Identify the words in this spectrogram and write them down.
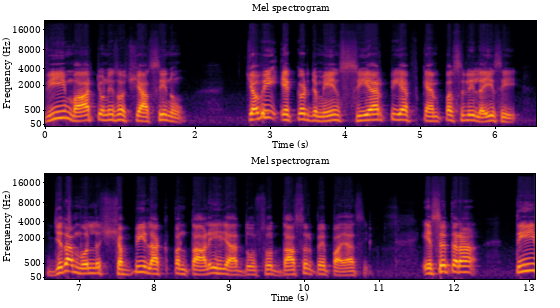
20 ਮਾਰਚ 1986 ਨੂੰ 24 ਏਕੜ ਜ਼ਮੀਨ ਸੀਆਰਪੀਐਫ ਕੈਂਪਸ ਲਈ ਲਈ ਸੀ ਜਿਹਦਾ ਮੁੱਲ 26,45,210 ਰੁਪਏ ਪਾਇਆ ਸੀ। ਇਸੇ ਤਰ੍ਹਾਂ 30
